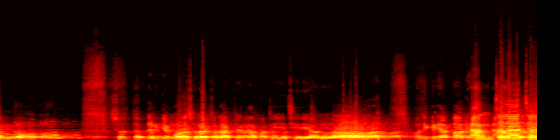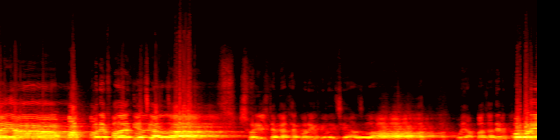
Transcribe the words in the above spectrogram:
আল্লাহ। সন্তানদেরকে পড়াশোনা করার টাকা পাঠিয়েছে রে আল্লাহ। অনেকের আব্বা ভ্যান চালা চালাইয়া করে ফেলা দিয়েছে আল্লাহ। শরীরটা ব্যথা করে ফেলেছে আল্লাহ। ওই আব্বা যাদের কবরে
